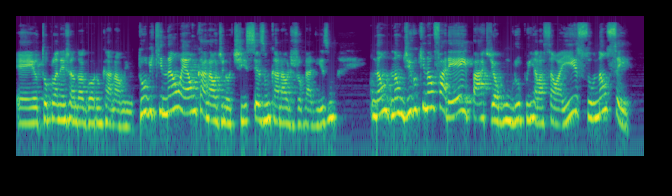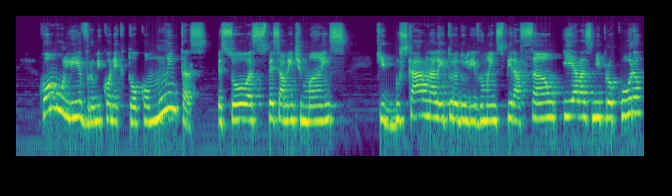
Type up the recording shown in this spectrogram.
É, eu estou planejando agora um canal no YouTube que não é um canal de notícias, um canal de jornalismo. Não, não digo que não farei parte de algum grupo em relação a isso, não sei. Como o livro me conectou com muitas pessoas, especialmente mães, que buscaram na leitura do livro uma inspiração e elas me procuram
